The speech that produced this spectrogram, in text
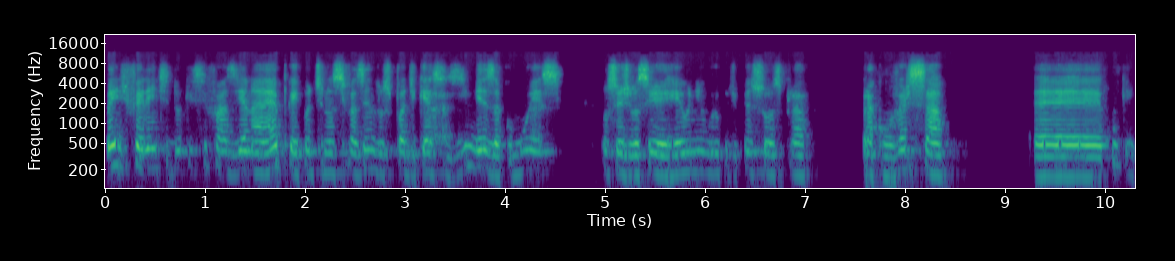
bem diferente do que se fazia na época e continua se fazendo os podcasts de mesa como esse. Ou seja, você reúne um grupo de pessoas para conversar. É, com quem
